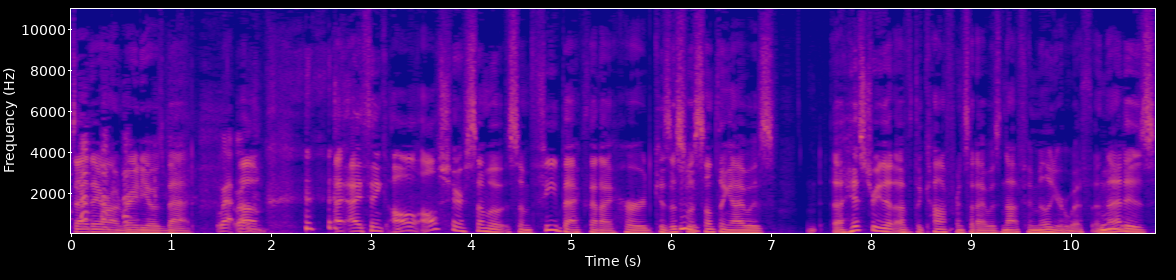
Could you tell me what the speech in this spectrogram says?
dead air on radio is bad. Right, right. Um, I, I think I'll I'll share some of some feedback that I heard because this Hmm. was something I was a history that of the conference that I was not familiar with, and that Hmm. is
